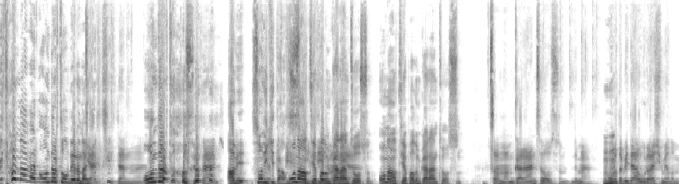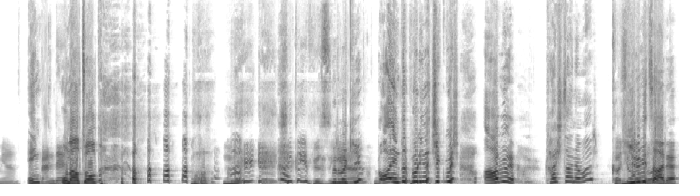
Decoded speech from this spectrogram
bir tane daha verdi. 14 oldu Erenay. Gerçekten mi? 14 oldu. Süper. Abi son 2 tane biz 16 bildiğin yapalım var garanti ya. olsun. 16 yapalım garanti olsun. Tamam garanti olsun değil mi? Hı hı. Orada bir daha uğraşmayalım ya. En Ben de- 16 oldu. ne? Şaka yapıyorsun Dur ya. bakayım. Aa Ender Pearl yine çıkmış. Abi kaç tane var? Kaç 20 oldu? tane.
